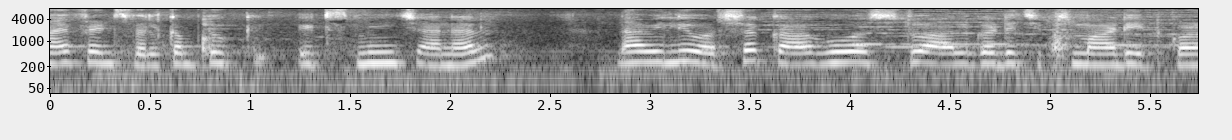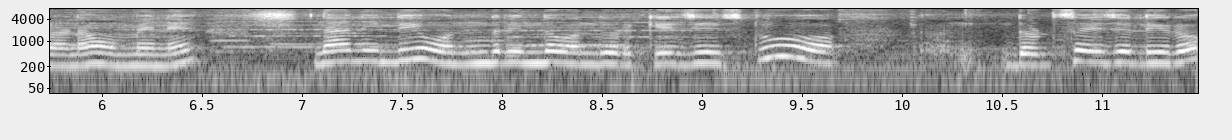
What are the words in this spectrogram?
Hi friends welcome to it's me channel ನಾವಿಲ್ಲಿ ವರ್ಷಕ್ಕಾಗುವಷ್ಟು ಆಲೂಗಡ್ಡೆ ಚಿಪ್ಸ್ ಮಾಡಿ ಇಟ್ಕೊಳ್ಳೋಣ ಒಮ್ಮೆನೇ. ನಾನಿಲ್ಲಿ ಒಂದರಿಂದ ಒಂದೂವರೆ ಕೆ ಜಿಯಷ್ಟು ದೊಡ್ಡ ಸೈಜಲ್ಲಿರೋ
